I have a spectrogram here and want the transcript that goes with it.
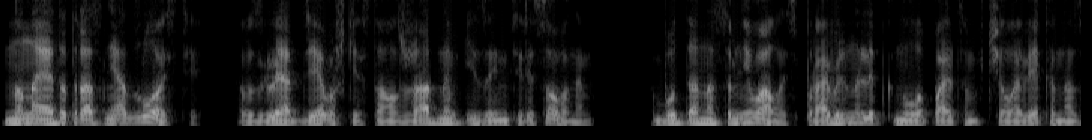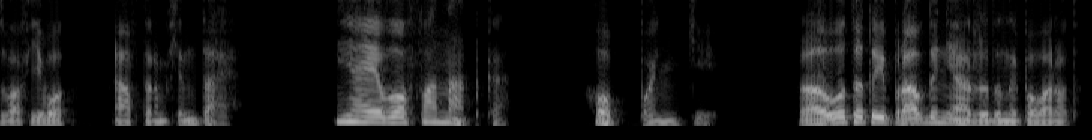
но на этот раз не от злости. Взгляд девушки стал жадным и заинтересованным, будто она сомневалась, правильно ли ткнула пальцем в человека, назвав его автором хентая. Я его фанатка. Опаньки. А вот это и правда неожиданный поворот.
